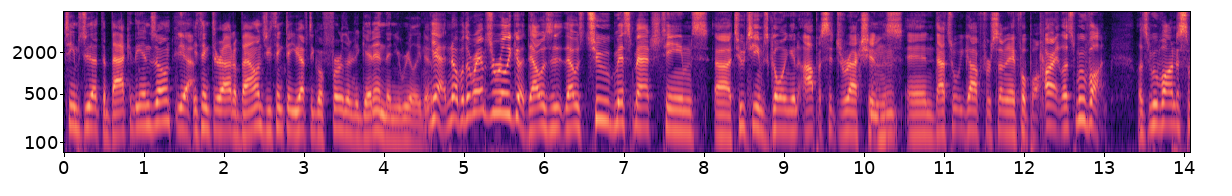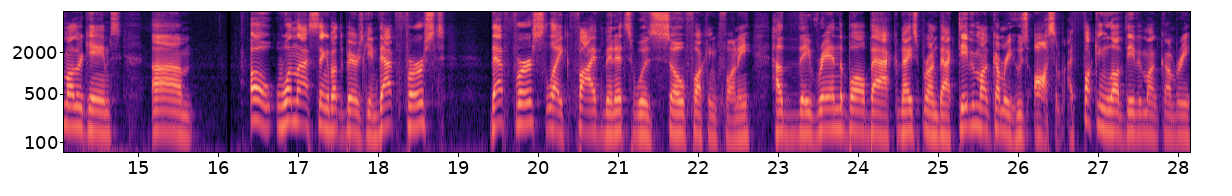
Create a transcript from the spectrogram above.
teams do that at the back of the end zone. Yeah. You think they're out of bounds. You think that you have to go further to get in than you really do. Yeah, no, but the Rams are really good. That was that was two mismatched teams, uh, two teams going in opposite directions, Mm-hmm. and that's what we got for Sunday Night Football. All right, let's move on. Let's move on to some other games. Um, oh, one last thing about the Bears game. That first, that first like five minutes was so fucking funny. How they ran the ball back, nice run back. David Montgomery, who's awesome. I fucking love David Montgomery.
